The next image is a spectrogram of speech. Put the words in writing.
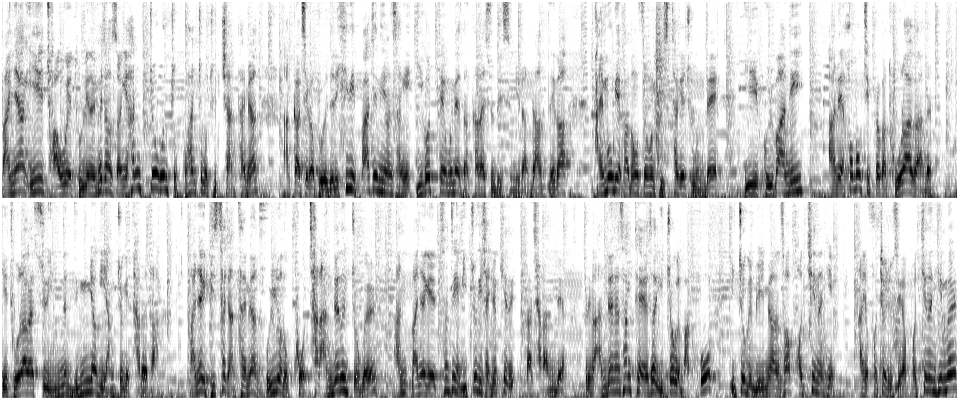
만약 이 좌우에 돌리는 회전성이 한쪽은 좋고 한쪽은 좋지 않다면 아까 제가 보여드린 힘이 빠지는 현상이 이것 때문에 나타날 수도 있습니다. 나- 내가 발목의 가동성은 비슷하게 좋은데 이 골반이 안에 허벅지 뼈가 돌아가는 이 돌아갈 수 있는 능력이 양쪽이 다르다. 만약에 비슷하지 않다면 올려놓고 잘 안 되는 쪽을 안- 만약에 선생님 이쪽이 잘 이렇게가 잘 안 돼요. 그러면 안 되는 상태에서 이쪽을 막고 이쪽을 밀면서 버티는 힘 아니 버텨주세요. 버티는 힘을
